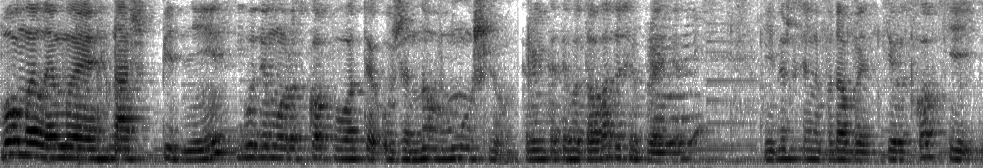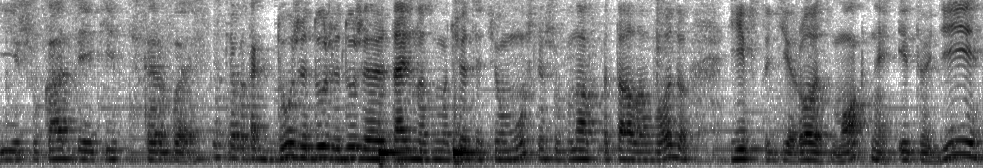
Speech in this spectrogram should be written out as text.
Помили ми наш підніс. Будемо розкопувати уже нову мушлю. Кринька, ти готова до сюрпризів? Їй дуже сильно подобаються ті розкопки і шукати якісь скарби. Треба так дуже дуже дуже ретельно змочити цю мушлю, щоб вона впитала воду. Гіпс тоді розмокне, і тоді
